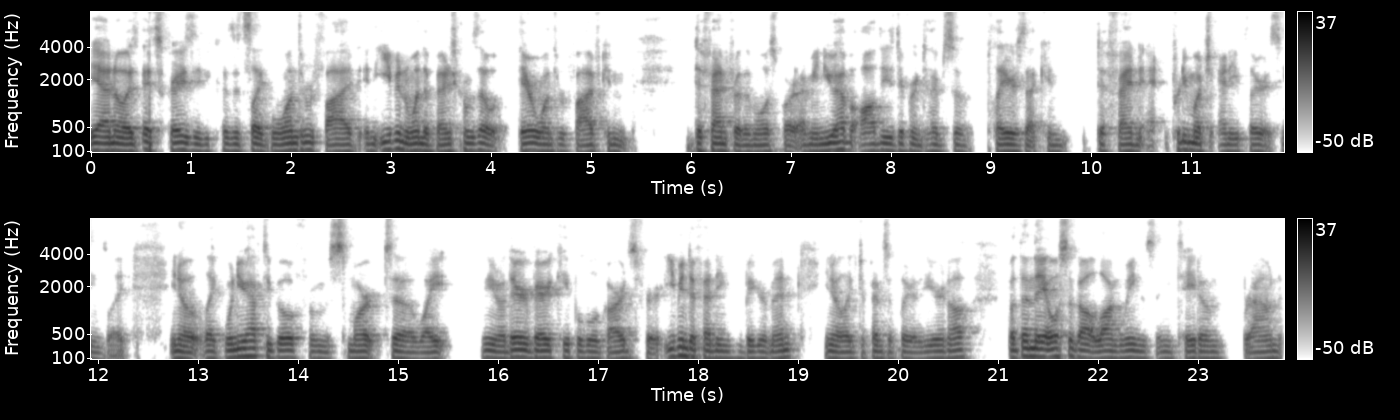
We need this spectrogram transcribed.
Yeah, no, it's, it's crazy because it's like one through five, and even when the bench comes out, their one through five can defend for the most part. I mean, you have all these different types of players that can defend pretty much any player. It seems like, you know, like when you have to go from smart to white, you know, they're very capable guards for even defending bigger men. You know, like defensive player of the year and all. But then they also got long wings in Tatum, Brown,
